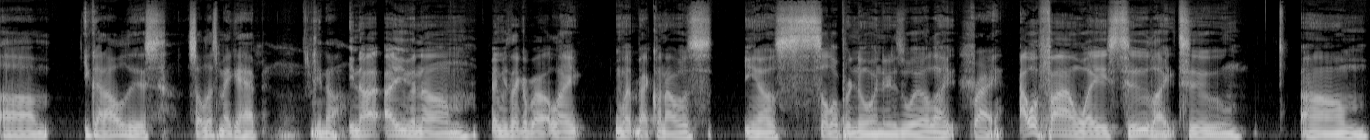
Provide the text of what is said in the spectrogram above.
Um, you got all this. So let's make it happen. You know? You know, I, I even um made me think about like went back when I was you know solopreneuring it as well. Like Right. I would find ways to like to um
